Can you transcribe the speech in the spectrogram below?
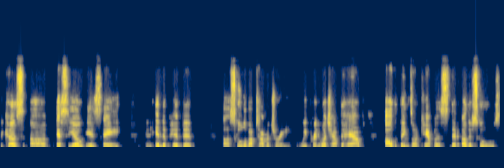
because uh, is a an independent uh, school of optometry, we pretty much have to have all the things on campus that other schools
